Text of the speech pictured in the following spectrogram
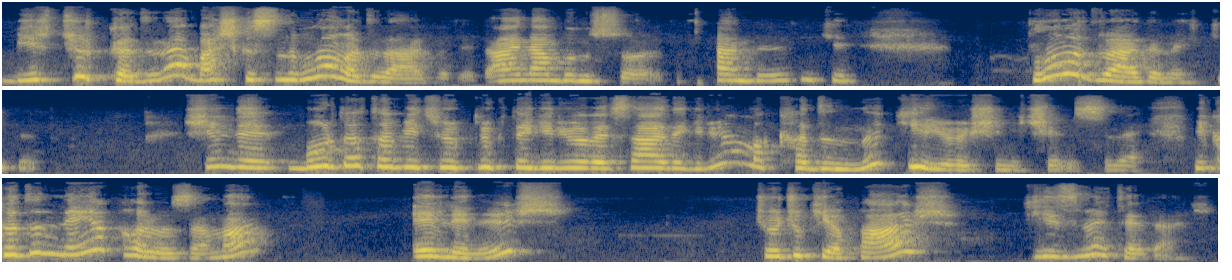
bir Türk kadına başkasını bulamadılar mı dedi. Aynen bunu sordum. Ben de dedim ki bulamadılar demek ki dedim. Şimdi burada tabii Türklük de giriyor vesaire de giriyor ama kadınlık giriyor işin içerisine. Bir kadın ne yapar o zaman? Evlenir, çocuk yapar, hizmet eder.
